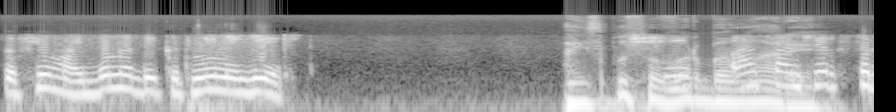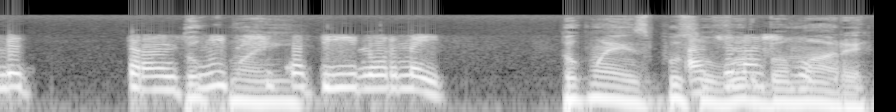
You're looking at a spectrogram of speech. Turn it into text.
să fiu mai bună decât mine ieri. Ai spus o și vorbă asta mare. încerc să le transmit Tocmai- și copiilor mei. Tocmai ai spus o Același vorbă lucru. mare.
